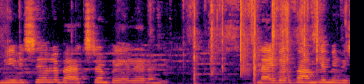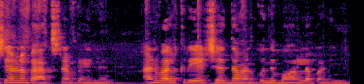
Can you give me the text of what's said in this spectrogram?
మీ విషయంలో బ్యాక్ స్టాంప్ వేయలేరండి. నైబర్ ఫ్యామిలీ మీ విషయంలో బ్యాక్ స్టాంప్ వేయలేదు. అండ్ వాళ్ళు క్రియేట్ చేద్దాం అనుకుంది బోర్లా పడింది.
